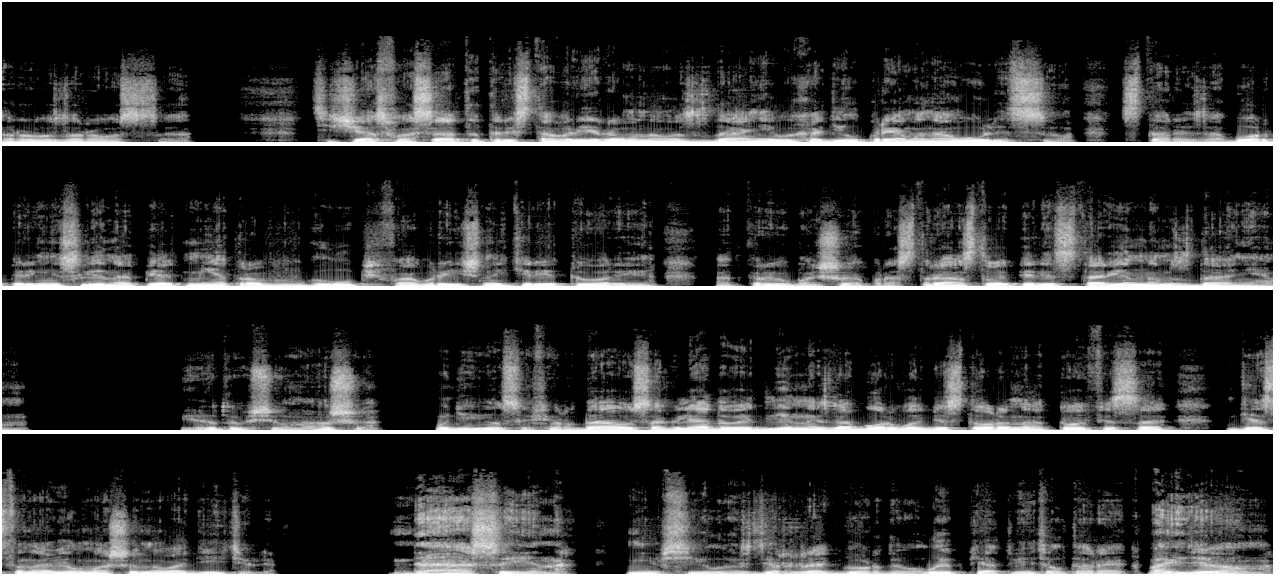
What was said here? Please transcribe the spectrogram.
«Роза Росса». Сейчас фасад отреставрированного здания выходил прямо на улицу. Старый забор перенесли на пять метров вглубь фабричной территории, открыв большое пространство перед старинным зданием. «И это все наше?» — удивился Фердаус, оглядывая длинный забор в обе стороны от офиса, где остановил машину водитель. «Да, сын», — не в силах сдержать гордой улыбки, ответил Тарек. «Пойдем».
